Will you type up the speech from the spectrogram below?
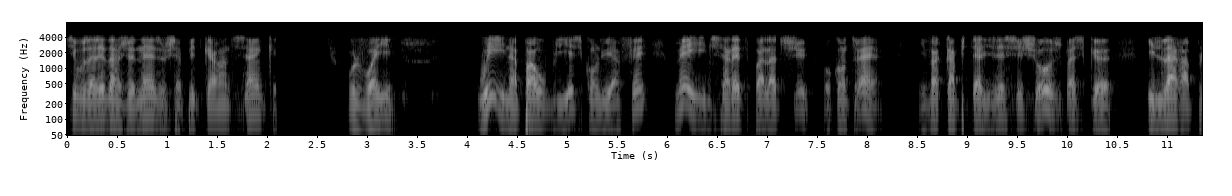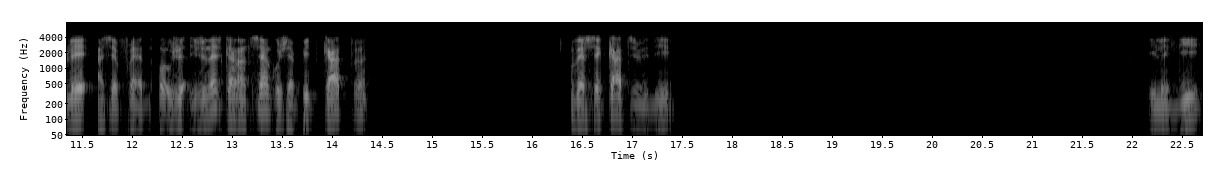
Si vous allez dans Genèse au chapitre 45, vous le voyez. Oui, il n'a pas oublié ce qu'on lui a fait, mais il ne s'arrête pas là-dessus. Au contraire, il va capitaliser ces choses parce qu'il l'a rappelé à ses frères. Genèse 45 au chapitre 4, verset 4, je veux dire. Il est dit,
